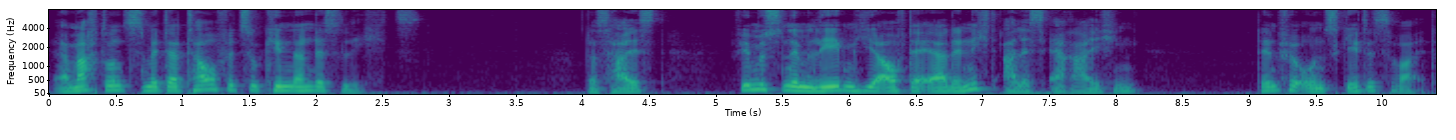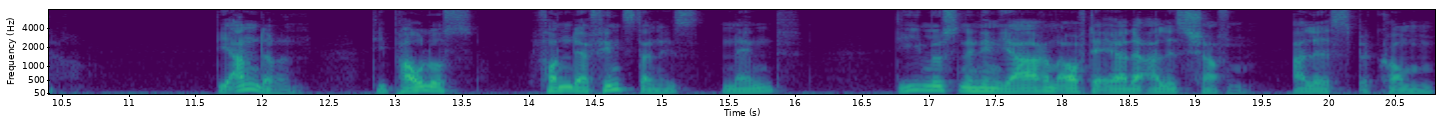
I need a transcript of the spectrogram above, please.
Er macht uns mit der Taufe zu Kindern des Lichts. Das heißt, wir müssen im Leben hier auf der Erde nicht alles erreichen, denn für uns geht es weiter. Die anderen, die Paulus von der Finsternis nennt, die müssen in den Jahren auf der Erde alles schaffen, alles bekommen,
